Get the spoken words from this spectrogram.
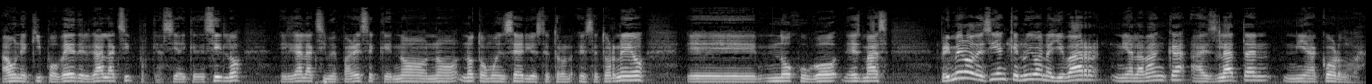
a un equipo B del Galaxy, porque así hay que decirlo. El Galaxy me parece que no no no tomó en serio este este torneo, eh, no jugó, es más, primero decían que no iban a llevar ni a la banca a Zlatan ni a Córdoba.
